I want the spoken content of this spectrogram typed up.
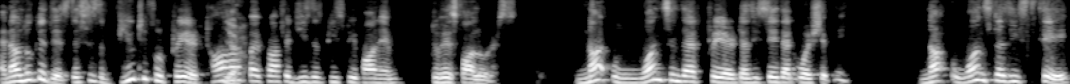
And now look at this. This is a beautiful prayer taught yeah. by Prophet Jesus, peace be upon him, to his followers. Not once in that prayer does he say that worship me. Not once does he say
